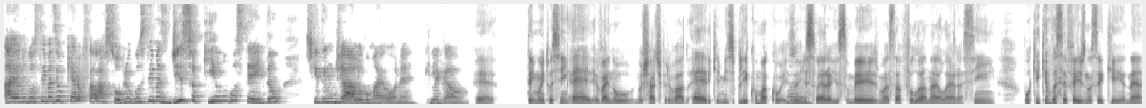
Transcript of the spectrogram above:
Ah, eu não gostei, mas eu quero falar sobre. Eu gostei, mas disso aqui eu não gostei. Então, acho que tem um diálogo maior, né? Que legal. É, tem muito assim, é, vai no, no chat privado, é, Eric, me explica uma coisa, é. isso era isso mesmo, essa fulana, ela era assim, por que que você fez não sei o quê, né?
